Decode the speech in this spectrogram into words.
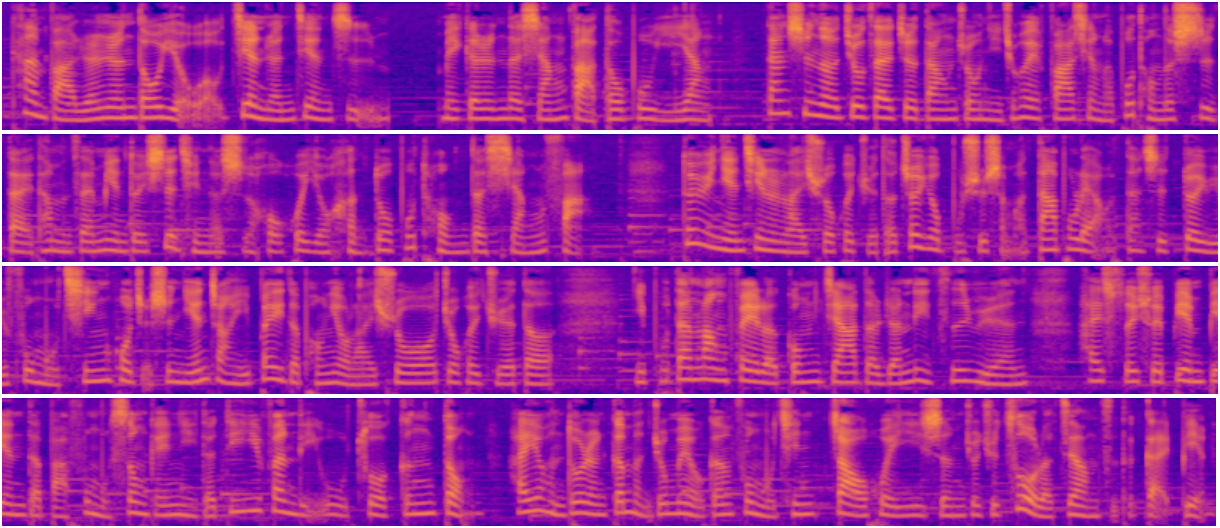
看法人人都有哦，见仁见智，每个人的想法都不一样。但是呢，就在这当中，你就会发现了不同的世代，他们在面对事情的时候会有很多不同的想法。对于年轻人来说，会觉得这又不是什么大不了；但是对于父母亲或者是年长一辈的朋友来说，就会觉得你不但浪费了公家的人力资源，还随随便便的把父母送给你的第一份礼物做更动。还有很多人根本就没有跟父母亲照会一生，就去做了这样子的改变。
